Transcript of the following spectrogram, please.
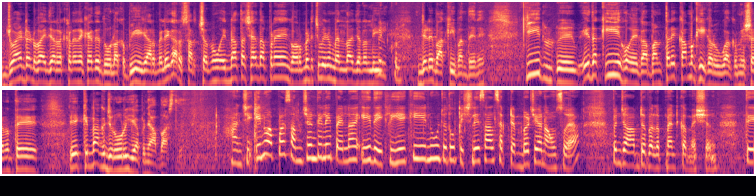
ਜੁਆਇੰਟ ਐਡਵਾਈਜ਼ਰ ਰੱਖਣੇ ਨੇ ਕਹਿੰਦੇ 220000 ਮਿਲੇਗਾ। ਰਿਸਰਚਰ ਨੂੰ ਇੰਨਾ ਤਾਂ ਸ਼ਾਇਦ ਆਪਣੇ ਗਵਰਨਮੈਂਟ 'ਚ ਵੀ ਨਹੀਂ ਮਿਲਦਾ ਜਨਰਲੀ। ਜਿਹੜੇ ਬਾਕੀ ਬੰਦੇ ਨੇ। ਕੀ ਇਹਦਾ ਕੀ ਹੋਏਗਾ? ਬਣਤਰ ਇਹ ਕੰਮ ਕੀ ਕਰੂਗਾ ਕਮਿਸ਼ਨ? ਤੇ ਇਹ ਕਿੰਨਾ ਕੁ ਜ਼ਰੂਰੀ ਹੈ ਪੰਜਾਬ ਵਾਸਤੇ? ਹਾਂਜੀ, ਇਹਨੂੰ ਆਪਾਂ ਸਮਝਣ ਦੇ ਲਈ ਪਹਿਲਾਂ ਇਹ ਦੇਖ ਲਈਏ ਕਿ ਇਹਨੂੰ ਜਦੋਂ ਪਿਛਲੇ ਸਾਲ ਸੈਪਟੈਂਬਰ 'ਚ ਅਨਾਉਂਸ ਹੋਇਆ, ਪੰਜਾਬ ਡਿਵੈਲਪਮੈਂਟ ਕਮਿਸ਼ਨ ਤੇ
